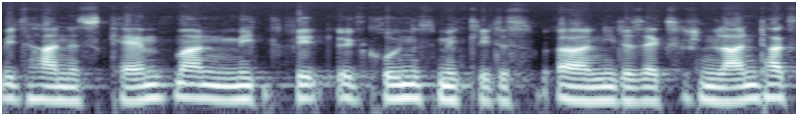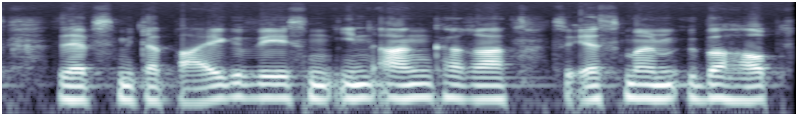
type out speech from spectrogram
mit Hannes Kempmann, Mitglied, äh, grünes Mitglied des äh, Niedersächsischen Landtags, selbst mit dabei gewesen in Ankara. Zuerst mal überhaupt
